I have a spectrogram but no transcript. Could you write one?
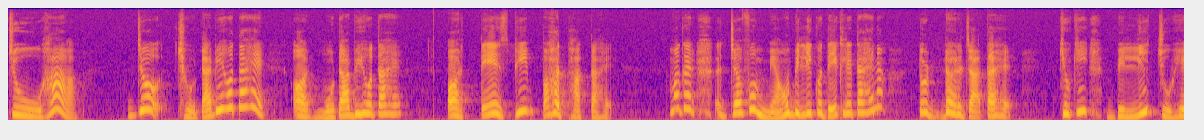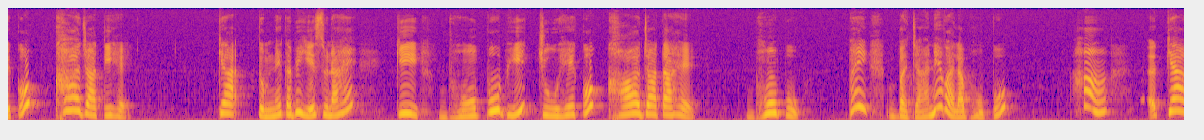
चूहा, जो छोटा भी होता है और मोटा भी होता है और तेज भी बहुत भागता है। मगर जब वो म्याऊं बिल्ली को देख लेता है ना तो डर जाता है, क्योंकि बिल्ली चूहे को खा जाती है। क्या तुमने कभी ये सुना है कि भोंपू भी चूहे को खा जाता है? भोंपू, भाई, बजाने वाला भोंपू? हाँ क्या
